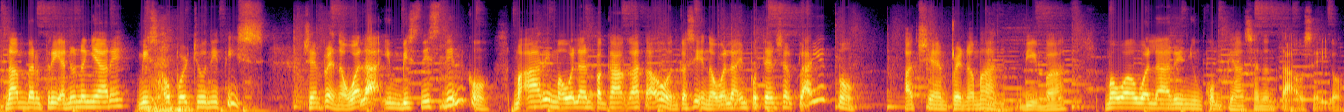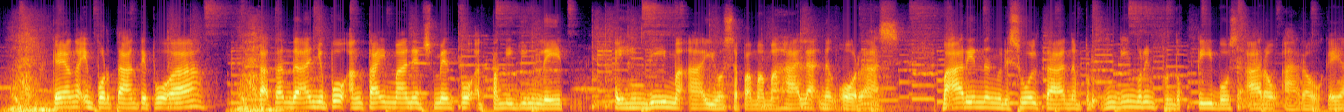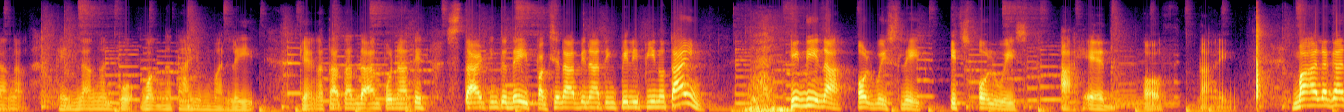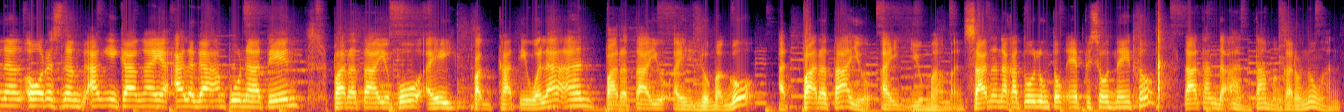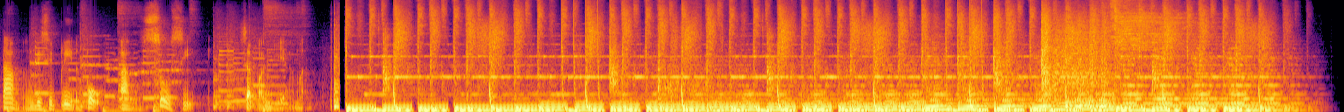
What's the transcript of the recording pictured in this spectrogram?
Number three, ano nangyari? Miss opportunities. Siyempre, nawala yung business deal ko. Maari mawalan pagkakataon kasi nawala yung potential client mo. At siyempre naman, di ba? Mawawala rin yung kumpiyansa ng tao sa iyo. Kaya nga importante po ah, tatandaan niyo po ang time management po at pagiging late ay hindi maayos sa pamamahala ng oras. Maari ng resulta ng pro- hindi mo rin produktibo sa araw-araw. Kaya nga, kailangan po, wag na tayong malate. Kaya nga tatandaan po natin, starting today, pag sinabi nating Filipino time, hindi na always late. It's always ahead of time. Mahalaga na ang oras ng ang ika nga alagaan po natin para tayo po ay pagkatiwalaan, para tayo ay lumago, at para tayo ay yumaman. Sana nakatulong tong episode na ito. Tatandaan, tamang karunungan, tamang disiplina po ang susi sa pagyaman.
